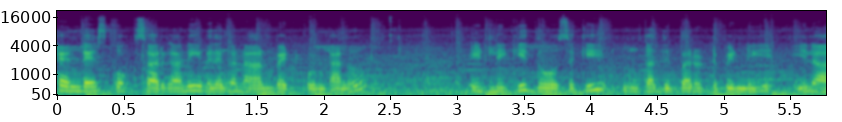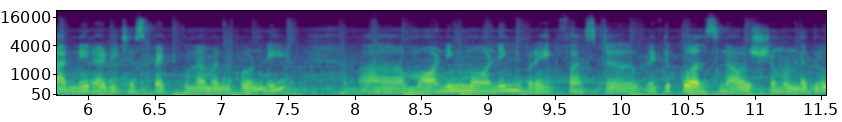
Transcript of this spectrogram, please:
టెన్ డేస్కి ఒకసారి కానీ ఈ విధంగా నానబెట్టుకుంటాను. ఇడ్లీకి దోశకి ఇంకా దిబ్బ రొట్టె పిండి ఇలా అన్నీ రెడీ చేసి పెట్టుకున్నాం అనుకోండి మార్నింగ్ మార్నింగ్ బ్రేక్ఫాస్ట్ వెతుక్కోవాల్సిన అవసరం ఉండదు.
